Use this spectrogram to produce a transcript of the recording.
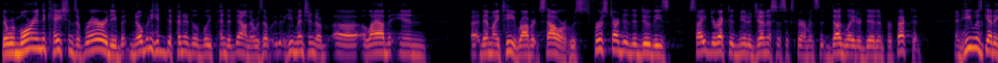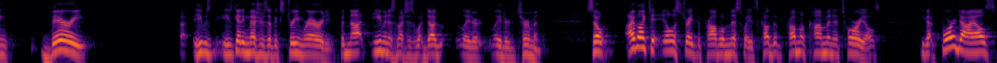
There were more indications of rarity, but nobody had definitively pinned it down. There was a, he mentioned a, a lab in at MIT, Robert Sauer, who first started to do these site-directed mutagenesis experiments that Doug later did and perfected. And he was getting very, uh, he, was, he was getting measures of extreme rarity, but not even as much as what Doug later, later determined. So I'd like to illustrate the problem this way. It's called the problem of combinatorials. If you got four dials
